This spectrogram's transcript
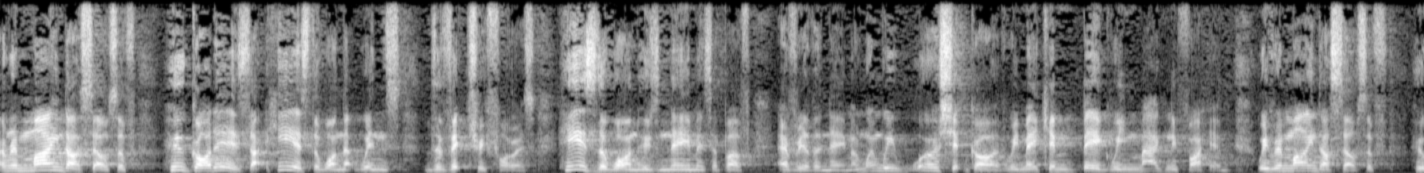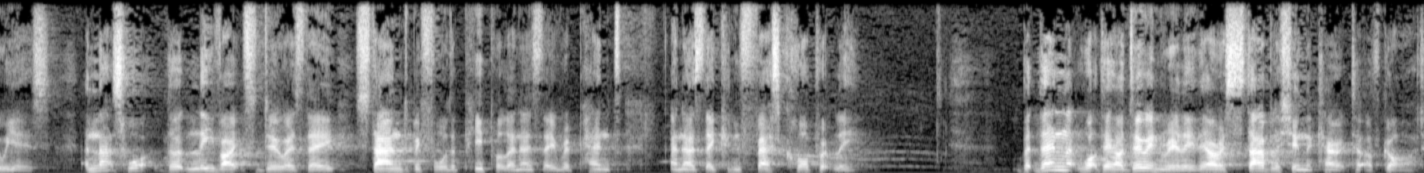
and remind ourselves of who God is, that He is the one that wins the victory for us. He is the one whose name is above every other name. And when we worship God, we make Him big, we magnify Him, we remind ourselves of who He is. And that's what the Levites do as they stand before the people and as they repent and as they confess corporately but then what they are doing really, they are establishing the character of God.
